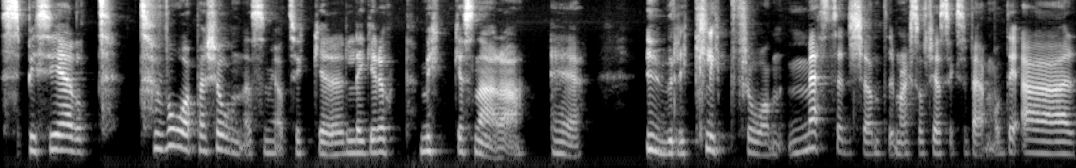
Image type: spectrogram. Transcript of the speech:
speciellt två personer som jag tycker lägger upp mycket sådana här eh, urklipp från messagen till Microsoft 365 och det är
